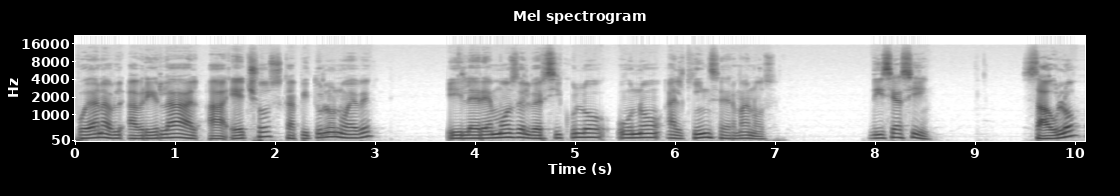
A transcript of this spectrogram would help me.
puedan abrirla a, Hechos capítulo 9 y leeremos del versículo 1 al 15, hermanos. Dice así, Saulo,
